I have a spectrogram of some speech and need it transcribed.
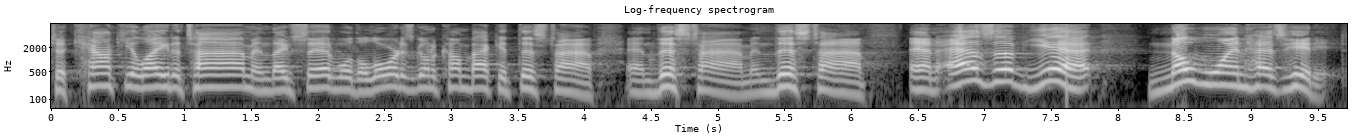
to calculate a time, and they've said, well, the Lord is going to come back at this time, and this time, and this time. And as of yet, no one has hit it.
